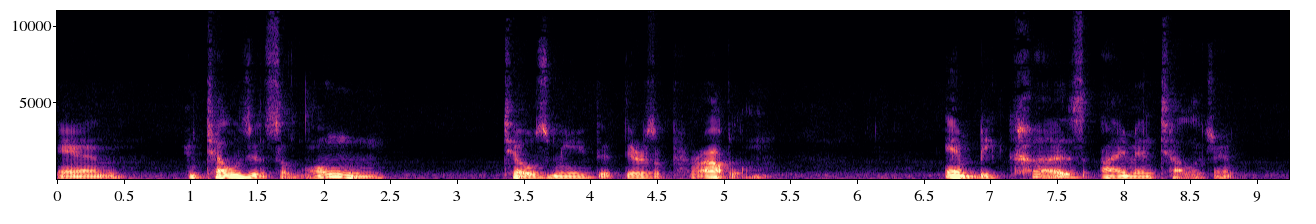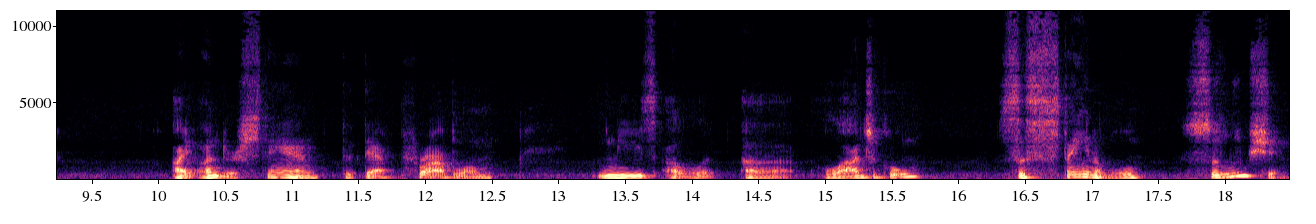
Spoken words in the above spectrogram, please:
And intelligence alone tells me that there's a problem. And because I'm intelligent, I understand that that problem needs a, a logical, sustainable solution.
